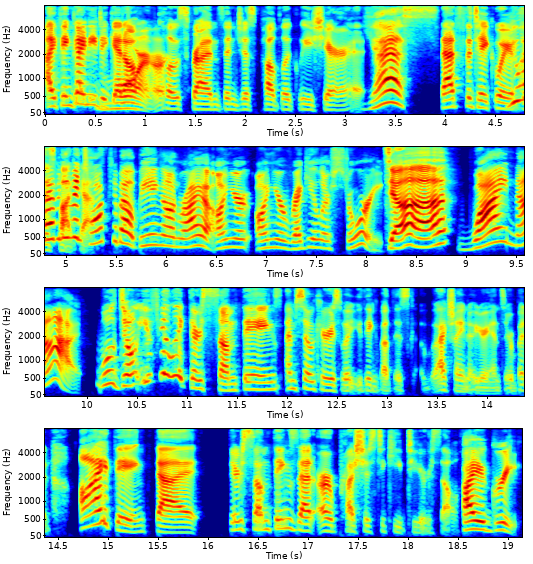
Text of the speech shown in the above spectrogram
I think I need to get off More. of close friends and just publicly share it. Yes, That's the takeaway you of this haven't even talked about being on Raya on your on your regular story. Duh. Why not? Well, don't you feel like there's some things? I'm so curious what you think about this. Actually, I know your answer, but I think that there's some things that are precious to keep to yourself. I agree.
